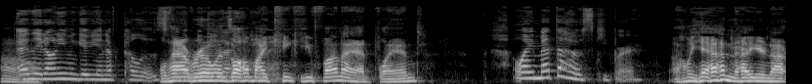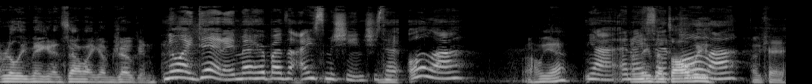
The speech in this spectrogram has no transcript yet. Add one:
And they don't even give you enough pillows. Well, that them to do ruins all my kinky fun I had planned. Oh, I met the housekeeper. Oh yeah, now you're not really making it sound like I'm joking. No, I did. I met her by the ice machine. She said, "Hola." Oh yeah, Yeah, and I, I, said, "Hola," we. Okay,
